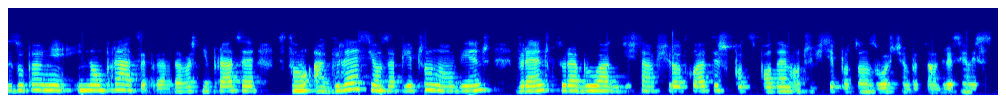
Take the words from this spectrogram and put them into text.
zupełnie inną pracę, prawda? Właśnie pracę z tą agresją zapieczoną wręcz, wręcz, która była gdzieś tam w środku, ale też pod spodem, oczywiście pod tą złością, pod tą agresją jest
